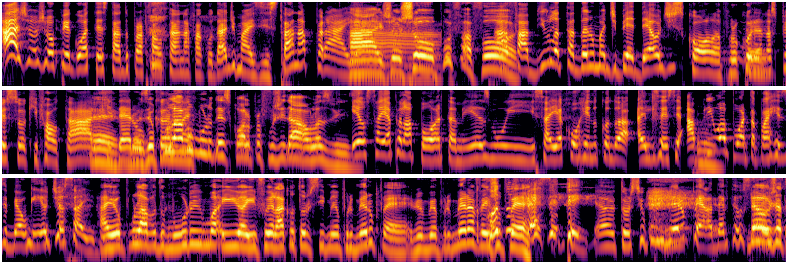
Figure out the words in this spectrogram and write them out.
A Jojo pegou atestado pra faltar na faculdade, mas está na praia. Ai, Jojo, por favor. A Fabiola tá dando uma de bedel de escola, procurando É. as pessoas que faltaram, É, que deram mas eu cano, pulava mas- o muro da escola para fugir da aula às vezes. eu saía pela porta mesmo e saía correndo quando a- eles rece- abriu a porta pra receber alguém, eu tinha saído. Aí eu pulava do muro e, uma- e aí foi lá que eu torci meu primeiro pé. Minha primeira vez Quantos o pé. pés você tem? Eu torci o primeiro pé, ela deve ter os Não, eu já pés.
